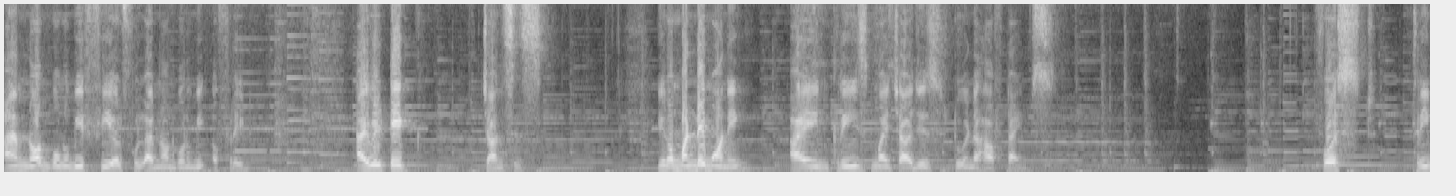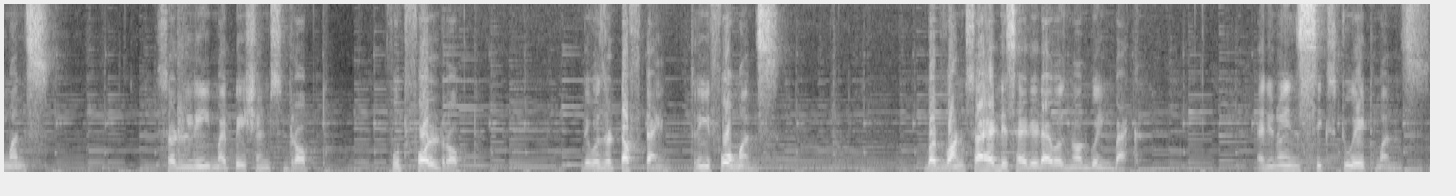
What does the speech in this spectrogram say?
I am not going to be fearful. I am not going to be afraid. I will take chances. You know, Monday morning, I increased my charges two and a half times. First three months, suddenly my patients dropped, footfall dropped. There was a tough time, three, four months. But once I had decided I was not going back. And you know, in six to eight months,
